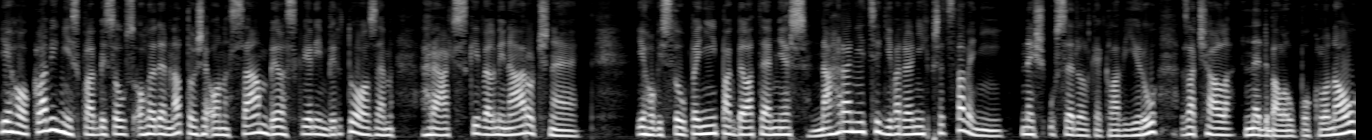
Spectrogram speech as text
Jeho klavírní skladby jsou s ohledem na to, že on sám byl skvělým virtuózem, hráčsky velmi náročné. Jeho vystoupení pak byla téměř na hranici divadelních představení. Než usedl ke klavíru, začal nedbalou poklonou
